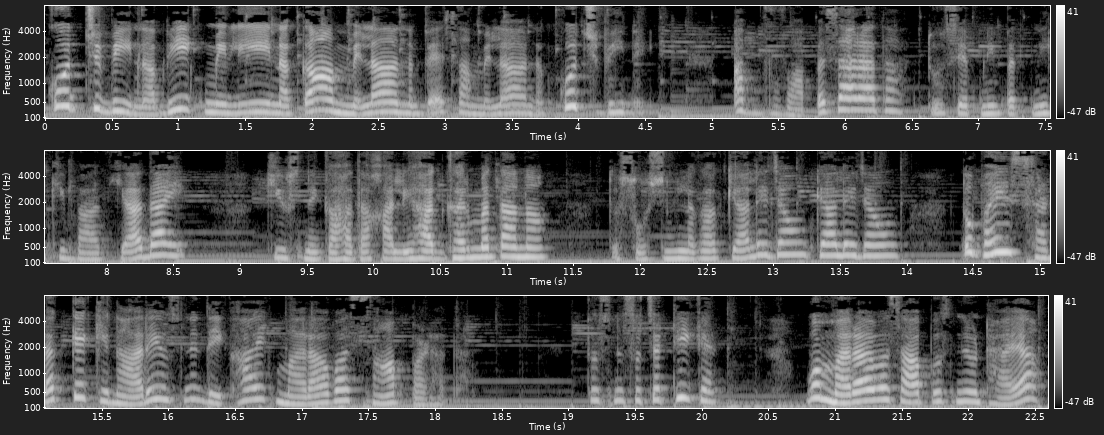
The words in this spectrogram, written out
कुछ भी ना भीख मिली, ना काम मिला, ना पैसा मिला, ना कुछ भी नहीं। अब वो वापस आ रहा था तो उसे अपनी पत्नी की बात याद आई कि उसने कहा था, खाली हाथ घर मत आना। तो सोचने लगा, क्या ले जाऊँ, क्या ले जाऊँ? तो भाई, सड़क के किनारे उसने देखा एक मरा हुआ सांप पड़ा था। तो उसने सोचा, ठीक है वो मरा हुआ सांप उसने उठाया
